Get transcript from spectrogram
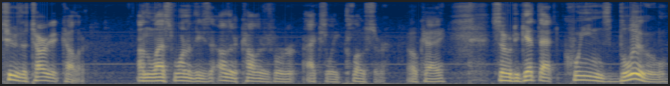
to the target color unless one of these other colors were actually closer okay so to get that queen's blue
